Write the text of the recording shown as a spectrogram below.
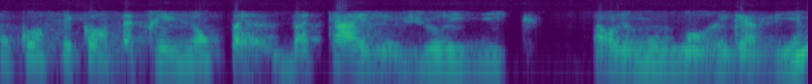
en conséquence, après une longue bataille juridique par le mouvement Regavim,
